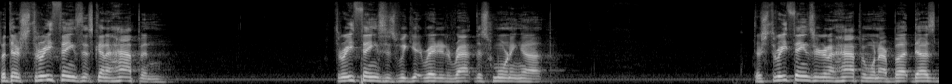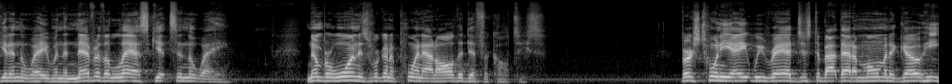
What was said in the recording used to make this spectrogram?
But there's three things that's going to happen. Three things as we get ready to wrap this morning up. There's three things that are going to happen when our butt does get in the way, when the nevertheless gets in the way. Number one is we're going to point out all the difficulties. Verse 28, we read just about that a moment ago. He,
